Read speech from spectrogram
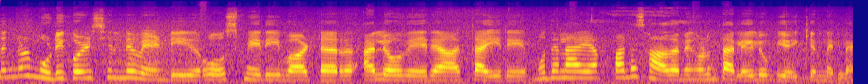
നിങ്ങൾ മുടികൊഴിച്ചിലിന് വേണ്ടി റോസ്മേരി വാട്ടർ അലോവേര തൈര് മുതലായ പല സാധനങ്ങളും തലയിൽ ഉപയോഗിക്കുന്നില്ലേ?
